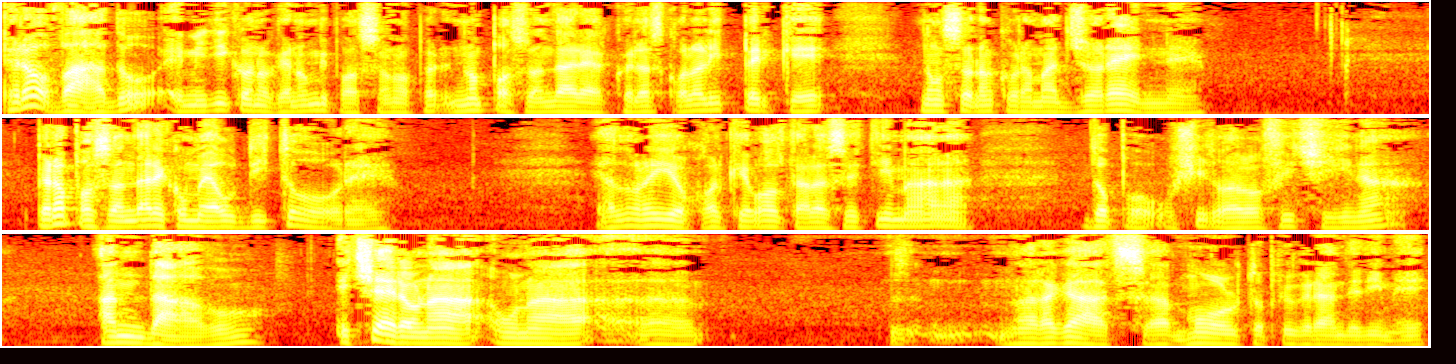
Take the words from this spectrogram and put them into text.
Però vado e mi dicono che non, mi possono, non posso andare a quella scuola lì perché non sono ancora maggiorenne. Però posso andare come auditore. E allora io qualche volta alla settimana, dopo uscito dall'officina, andavo e c'era una, una, eh, una ragazza molto più grande di me,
